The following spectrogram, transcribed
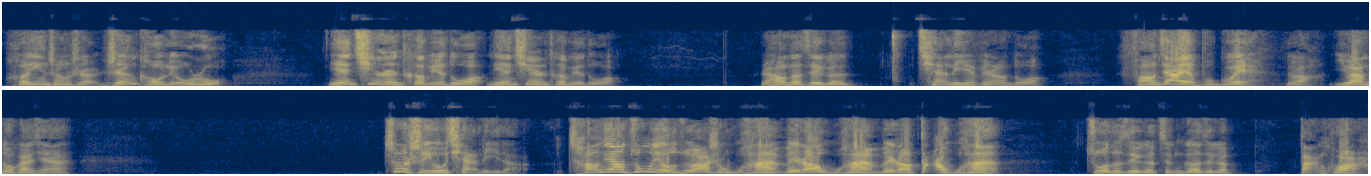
核心城市人口流入，年轻人特别多，年轻人特别多。然后呢，这个潜力也非常多，房价也不贵，对吧？一万多块钱，这是有潜力的。长江中游主要是武汉，围绕武汉，围绕大武汉做的这个整个这个。板块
